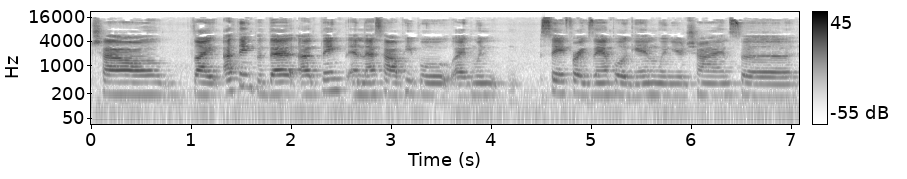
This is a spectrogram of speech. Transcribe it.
child like I think that that I think and that's how people like when say for example again when you're trying to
